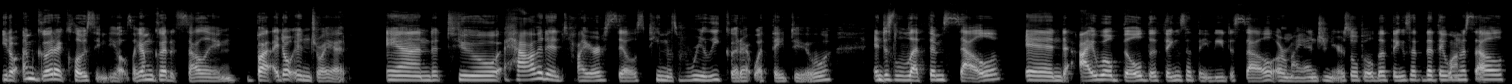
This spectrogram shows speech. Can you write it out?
you know i'm good at closing deals like i'm good at selling but i don't enjoy it and to have an entire sales team that's really good at what they do and just let them sell and I will build the things that they need to sell, or my engineers will build the things that, that they want to sell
